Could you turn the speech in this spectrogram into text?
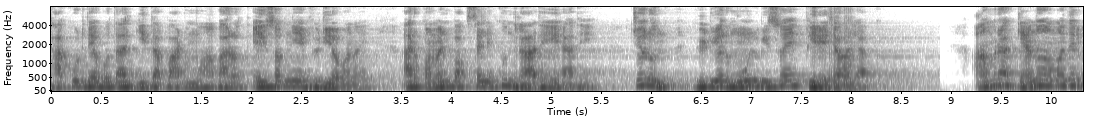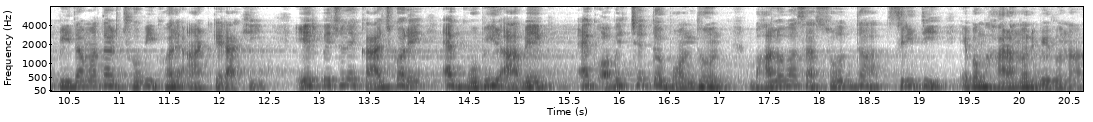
ঠাকুর, দেবতা, গীতা, পাঠ, মহাভারত এইসব নিয়ে ভিডিও বানাই, আর কমেন্ট বক্সে লিখুন রাধে রাধে। চলুন, ভিডিওর মূল বিষয়ে ফিরে যাওয়া যাক। আমরা কেন আমাদের পিতামাতার ছবি ঘরে আটকে রাখি? এর পেছনে কাজ করে এক গভীর আবেগ, এক অবিচ্ছেদ্য বন্ধন, ভালোবাসা, শ্রদ্ধা, স্মৃতি এবং হারানোর বেদনা।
